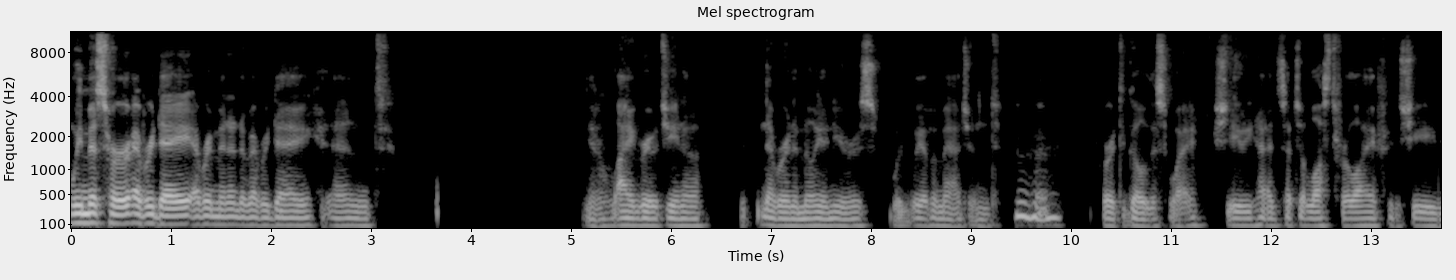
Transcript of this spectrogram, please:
we miss her every day, every minute of every day. And, you know, I agree with Gina. Never in a million years would we have imagined mm-hmm. for it to go this way. She had such a lust for life and she,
